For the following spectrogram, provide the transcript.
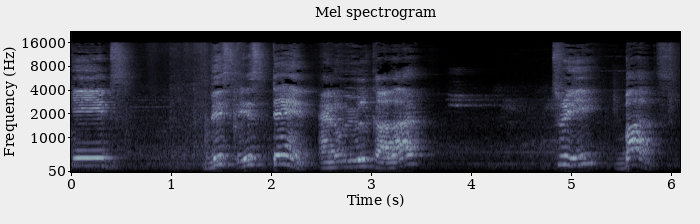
kids, this is 10 and we will color 3 bugs.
